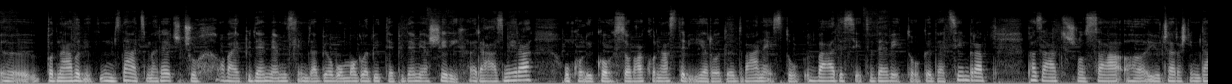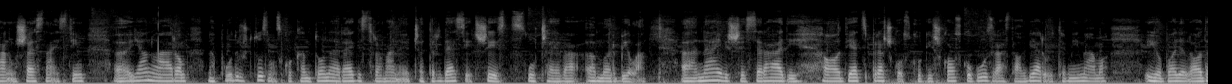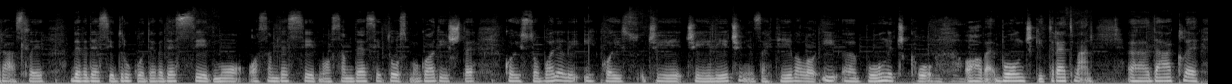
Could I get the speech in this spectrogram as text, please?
pod navodnim znacima reći ću, ova epidemija, mislim da bi ovo mogla biti epidemija širih razmjera ukoliko se ovako nastavi jer od 12. 29. decembra pa zaključno sa jučerašnjim danom 16. januarom na području Tuzlanskog kantona registrovano je 46 slučajeva morbila. Najviše se radi o djeci preškolskog i školskog uzrasta, ali vjerujte mi imamo i oboljele odrasle 92. 97. 87. 88. godište koji su oboljeli i koji su, čije, čije liječenje zahtijevalo i e, bolničku, ovaj, bolnički tretman. E, dakle, e,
